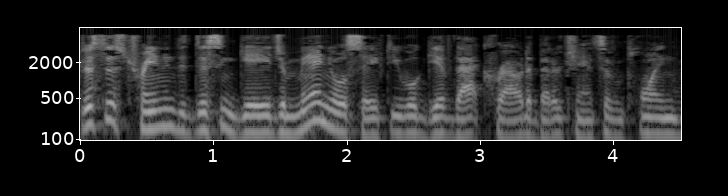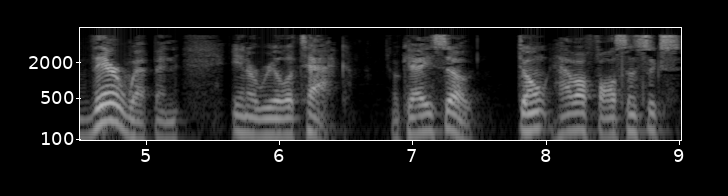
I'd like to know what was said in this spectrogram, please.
Just as training to disengage a manual safety will give that crowd a better chance of employing their weapon in a real attack. Okay, so don't have a false sense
